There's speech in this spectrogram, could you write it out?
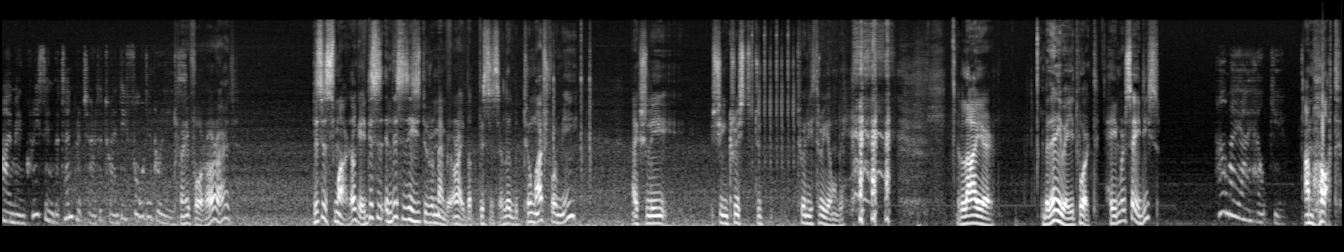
I'm increasing the temperature to 24 degrees. 24 all right this is smart okay this is and this is easy to remember all right but this is a little bit too much for me actually she increased to 23 only liar but anyway it worked hey mercedes How may I help you? i'm hot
